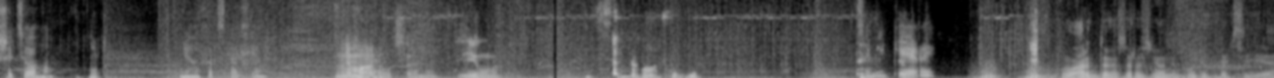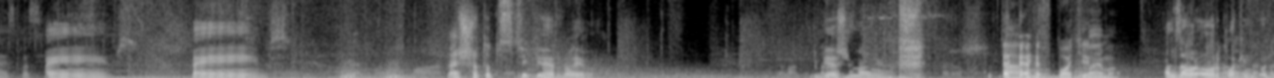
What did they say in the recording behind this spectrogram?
Ще цього. Ну, т- У нього форстаф є. Немає оце, ну, з'їли. Це мій керрі. Вард зараз нього не буде. Пеймс. Пеймс. А що тут стільки героїв? Б'єш мене? там в боті. Маємо? Там за оверклокінг буде.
